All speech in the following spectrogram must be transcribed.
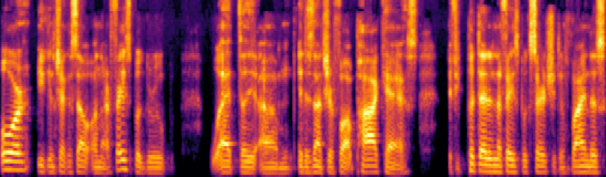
Or you can check us out on our Facebook group at the um, It Is Not Your Fault podcast. If you put that in the Facebook search, you can find us.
